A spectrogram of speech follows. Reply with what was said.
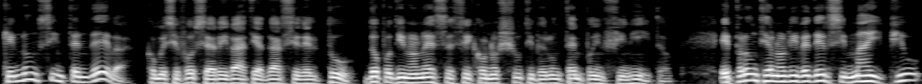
che non si intendeva come si fosse arrivati a darsi del tu, dopo di non essersi conosciuti per un tempo infinito, e pronti a non rivedersi mai più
